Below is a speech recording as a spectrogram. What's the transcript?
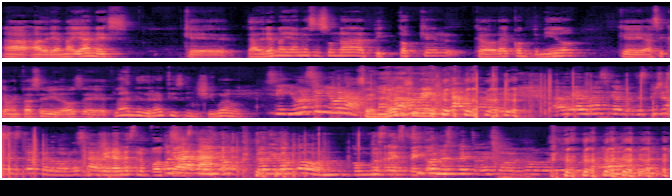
a Adriana Llanes, que Adriana Llanes es una TikToker, creadora de contenido, que básicamente hace videos de planes gratis en Chihuahua. Señor, señora. Señor, Me señora. encanta, güey. Adriana, si escuchas esto, perdón, o sea. Mira nuestro O podcast. sea, lo digo, lo digo con, con, respeto. Sí, con respeto, eso.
